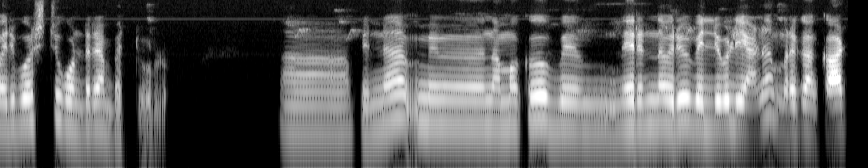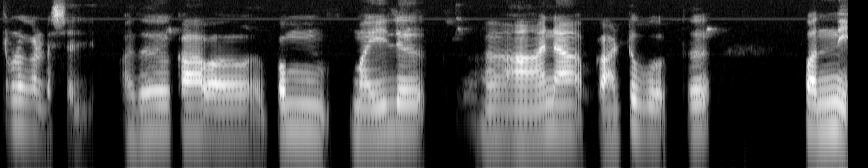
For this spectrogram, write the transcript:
പരിപോഷിച്ച് കൊണ്ടുവരാൻ പറ്റുള്ളൂ. പിന്നെ നമുക്ക് നേരിടുന്ന ഒരു വെല്ലുവിളിയാണ് മൃഗം കാട്ടുമൃഗങ്ങളുടെ ശല്യം. അത് കാ ഇപ്പം മയിൽ ആ, ആന കാട്ടുപോത്ത് പന്നി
